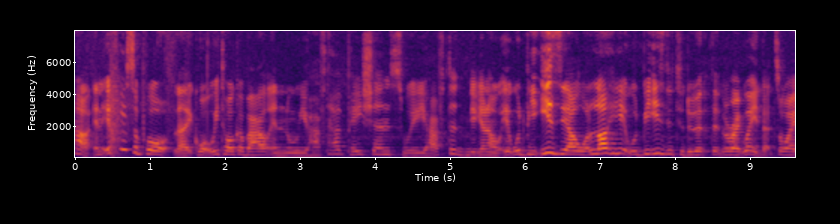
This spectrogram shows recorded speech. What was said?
Ah, and if you support like what we talk about, and you have to have patience, we you have to, you know, it would be easier. Wallahi, it would be easier to do it th- the right way. That's why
